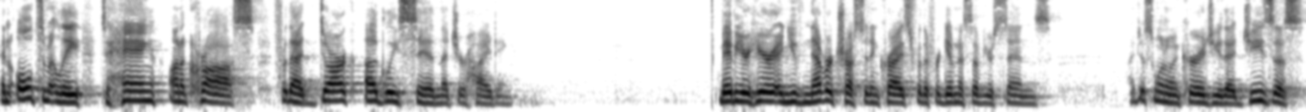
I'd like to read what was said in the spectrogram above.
and ultimately to hang on a cross for that dark, ugly sin that you're hiding. Maybe you're here and you've never trusted in Christ for the forgiveness of your sins. I just want to encourage you that Jesus,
